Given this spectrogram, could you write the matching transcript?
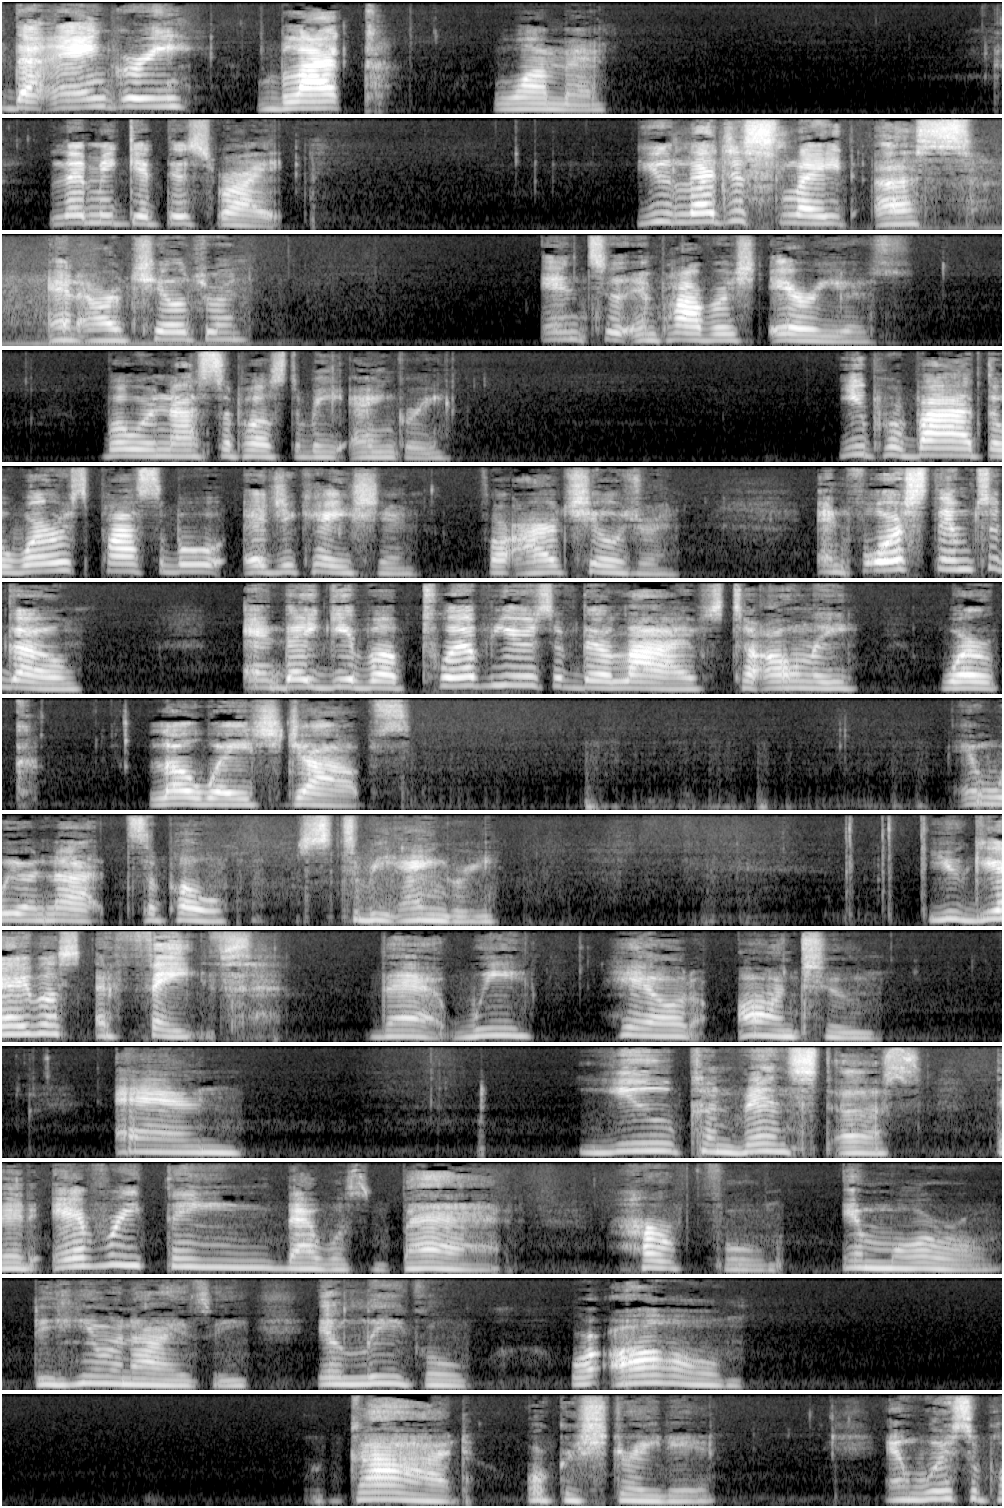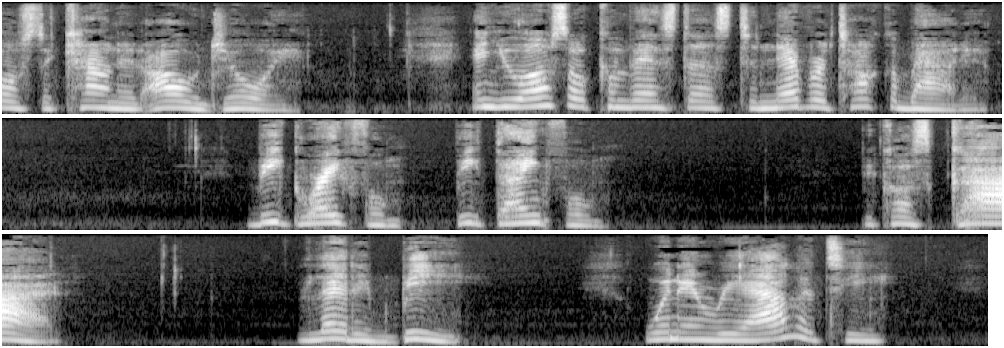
The angry black woman. Let me get this right. You legislate us and our children into impoverished areas, but we're not supposed to be angry. You provide the worst possible education for our children and force them to go, and they give up 12 years of their lives to only work low wage jobs. And we are not supposed to be angry. You gave us a faith that we held onto, and you convinced us that everything that was bad, hurtful, immoral, dehumanizing, illegal were all God orchestrated, and we're supposed to count it all joy. And you also convinced us to never talk about it. Be grateful, be thankful, because God let it be. When in reality,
